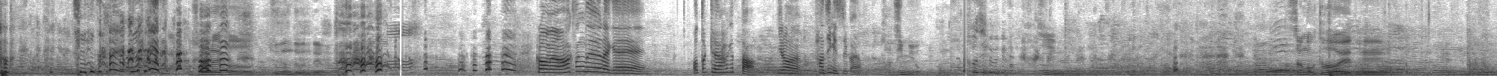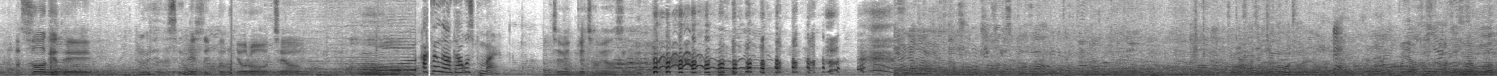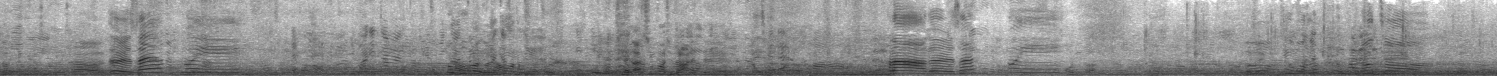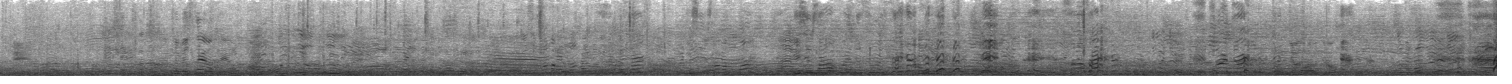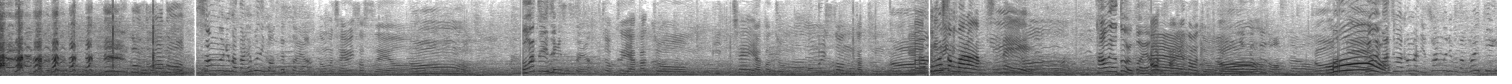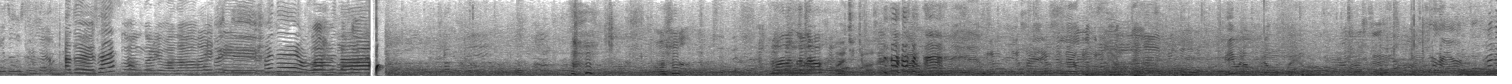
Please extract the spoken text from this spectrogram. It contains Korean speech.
진짜 설레서 두근두근돼요. 그러면 학생들에게 어떻게 하겠다 이런 다짐이 있을까요? 다짐이요? 다짐. 쌍곡타워에 대해 아, 수학에 대해 흥미가 생길 수 있도록 여러 체험 학생들한테 하고 싶은 말 재밌게 참여하세요. 저 사진 찍는 거 좋아해요. 네. V 같이 한번 할까? 하나, 둘, 셋. 후이. 여 기한 번만 여기 한 번만 다시 좀. 제가 친구가 제대로 안 했대. 하나, 둘, 셋. 후이. 그렇죠. 저 몇 살 같아요? 24학번? 24학번에는 20살? 20살? 22? 저는요, 저는요. 그럼 누가 더? 수학놀이마당 해보니까 어땠어요? 너무 재밌었어요. 어. 뭐가 제일 재밌었어요? 저 그 약간 좀 빛의 약간 좀 포물선 같은 게 아, 생물성 바라랑치 다음에 또올 거예요? 아, 당연하죠. 어. 오! 그럼 마지막 한마디 수학놀이마당 화이팅 해주실 수 있어요? 하나, 둘, 셋. 수학놀이 마당 화이팅! 화이팅! 감사합니다. 뭐 하는 거죠? 아, 찍지 마세요. 이름 이름 이름 쓸래요? 그림 그릴게요. 그림을 한번 그려볼 거예요. 색깔? 있잖아요.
